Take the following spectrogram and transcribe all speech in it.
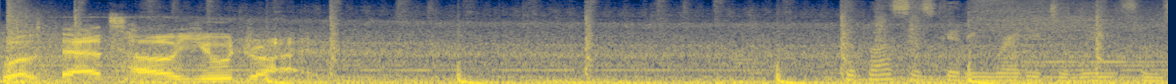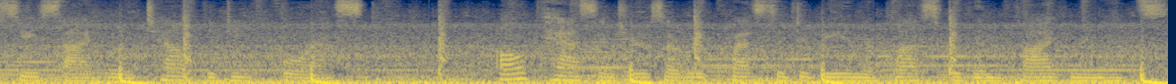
Well, that's how you drive. The bus is getting ready to leave from Seaside Motel to Deep Forest. All passengers are requested to be in the bus within five minutes.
